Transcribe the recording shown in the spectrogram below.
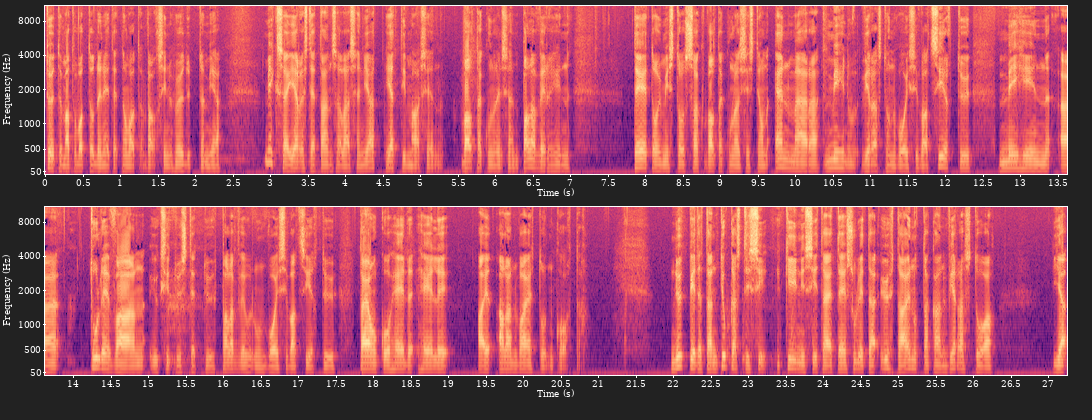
työttömät ovat todenneet, että ne ovat varsin hyödyttömiä. Miksi järjestetään sellaisen jättimäisen valtakunnallisen palaverin, TE-toimistossa valtakunnallisesti on N määrä, mihin viraston voisivat siirtyä, mihin äh, tulevaan yksityistetty palvelun voisivat siirtyä, tai onko heille, heille alan vaihtun kohta. Nyt pidetään tiukasti kiinni siitä, ettei suljeta yhtä ainuttakaan virastoa ja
